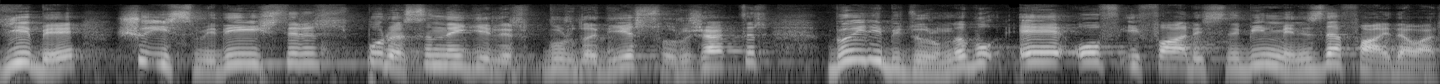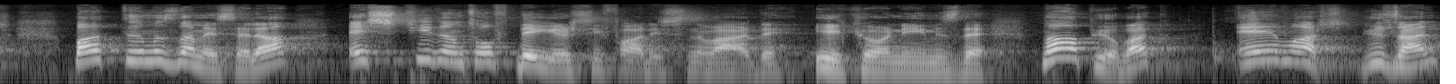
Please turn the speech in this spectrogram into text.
gibi şu ismi değiştirir. Burası ne gelir burada diye soracaktır. Böyle bir durumda bu a of ifadesini bilmenizde fayda var. Baktığımızda mesela a student of theirs ifadesini verdi ilk örneğimizde. Ne yapıyor bak? E var. Güzel.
